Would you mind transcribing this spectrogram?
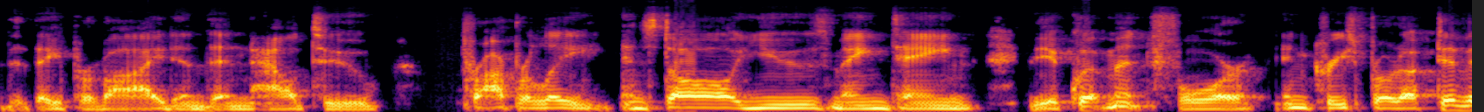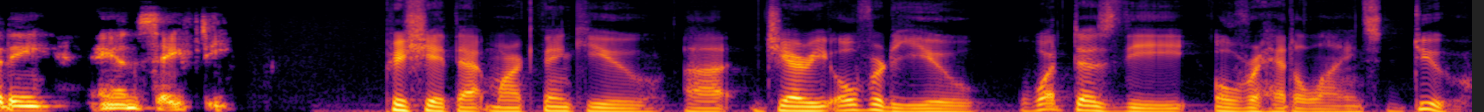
that they provide, and then how to properly install, use, maintain the equipment for increased productivity and safety. Appreciate that, Mark. Thank you. Uh, Jerry, over to you. What does the Overhead Alliance do?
